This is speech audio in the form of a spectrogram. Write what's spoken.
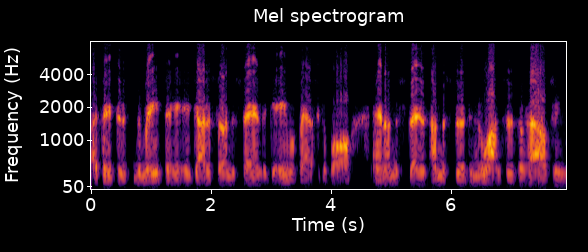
I think the, the main thing, it got us to understand the game of basketball and understand understood the nuances of how to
